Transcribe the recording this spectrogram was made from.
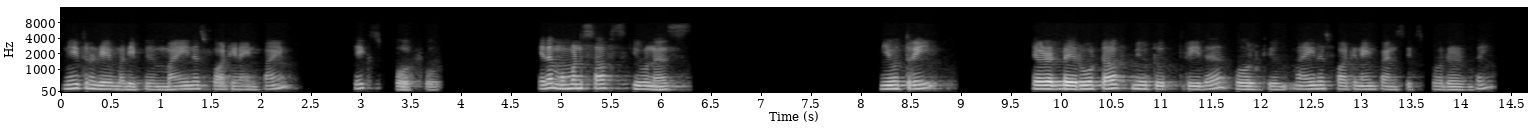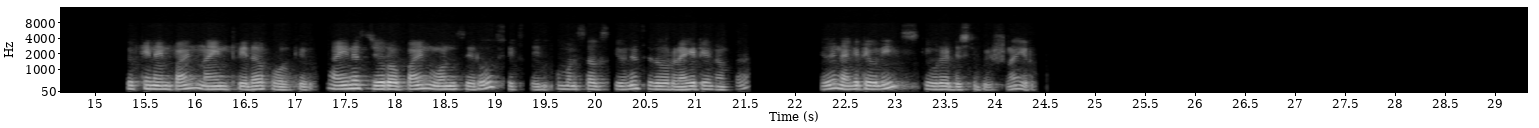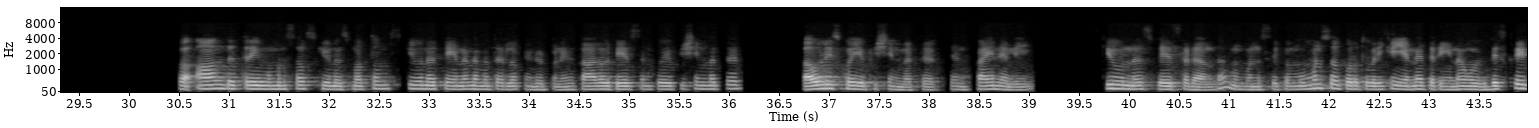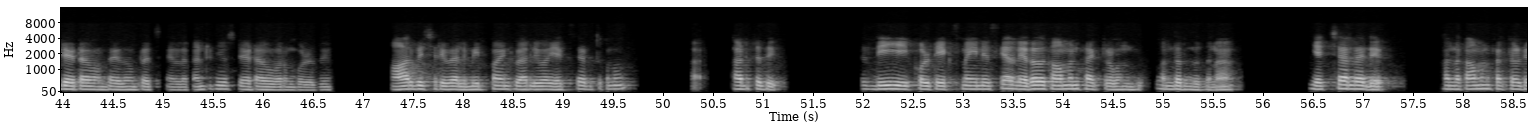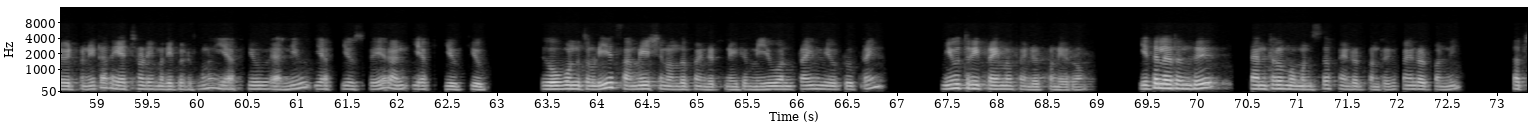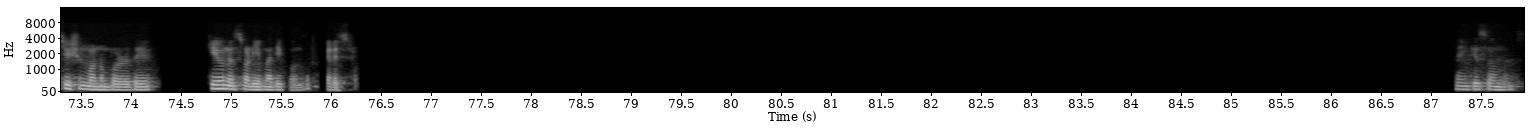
Mu மதிப்பு minus forty nine point six four four இதை moments of skewness mu 3 divided by root of mu 2 3 the whole cube minus 49.64 divided by 59.93 the whole cube. Minus 0.1016 moments of skewness இது ஒரு negative number இது negatively skewed டிஸ்ட்ரிபியூஷனாக இருக்கும். இப்போ all the three moments of skewness மொத்தம் skewness என்னென்ன மெத்தடில் find out பண்ணி Karl Pearson coefficient method Bowley's coefficient method then finally skewness பேஸ்டடாக இருந்தால் மூமெண்ட்ஸ் இப்போ மூமெண்ட்ஸை பொறுத்த வரைக்கும் என்ன தெரியும்னா உங்களுக்கு டிஸ்கிரீட் டேட்டா வந்தால் எதுவும் பிரச்சனை இல்லை. கண்டினியூஸ் டேட்டா வரும்பொழுது ஆர்பிச்சரி வேல்யூ மிட் பாயிண்ட் வேல்யூவாக எக்ஸ் எடுத்துக்கணும். அடுத்தது D equal to X minus அதில் ஏதாவது காமன் ஃபேக்டர் வந்து வந்திருந்ததுன்னா ஹெச்ஆரில் அந்த காமன் ஃபேக்டர் டிவைட் பண்ணிவிட்டு அதை ஹெச்னுடைய மதிப்பு எடுத்துக்கணும். F U value F U square and F U cube இது ஒவ்வொன்றுத்தினுடைய சமேஷன் வந்து ஃபைண்ட் அவுட் பண்ணிவிட்டு mu one prime mu two prime mu three ப்ரைமை find out பண்ணிடுறோம். இதிலிருந்து சென்ட்ரல் மூமெண்ட்ஸை ஃபைண்ட் அவுட் பண்ணுறீங்க ஃபைண்ட் அவுட் பண்ணி சப்ஸ்டியூஷன் பண்ணும்பொழுது கியூனஸோடைய மதிப்பு வந்து கிடைச்சிடும் தேங்க்யூ ஸோ மச்.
